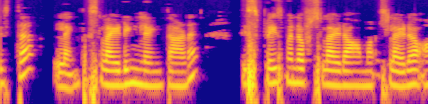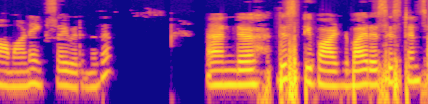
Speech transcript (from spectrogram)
is the length sliding length ആണ്. Displacement of slide arm slide arm ആണ് എക്സ് ഐ വരുന്നത്. And this divide by resistance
